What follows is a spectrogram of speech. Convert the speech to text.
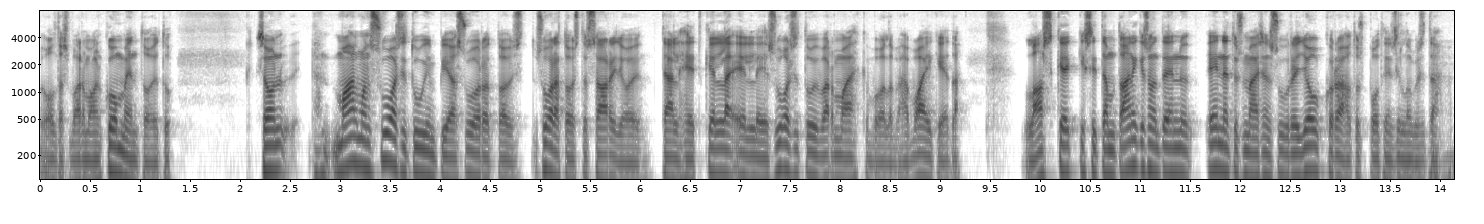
oltaisiin varmaan kommentoitu. Se on maailman suosituimpia suoratoistosarjoja tällä hetkellä, ellei suositui, varmaan ehkä voi olla vähän vaikeaa laskeekin sitä, mutta ainakin se on tehnyt ennätysmäisen suuren joukkorahoituspotin silloin, kun sitä mm-hmm.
